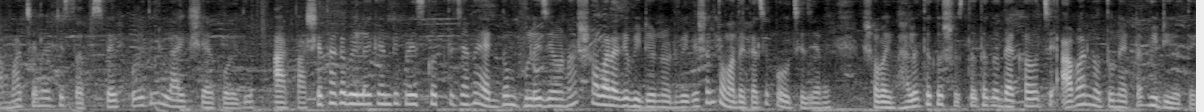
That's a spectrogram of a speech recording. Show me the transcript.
আমার চ্যানেলটি সাবস্ক্রাইব করে দিও, লাইক, শেয়ার করে দিও। আর পাশে থাকা বেল আইকনটি প্রেস করতে যেন একদম ভুলে যেও না, সবার আগে ভিডিও নোটিফিকেশন তোমাদের কাছে পৌঁছে যাবে। সবাই ভালো থেকো সুস্থ থেকো দেখা হচ্ছে আবার নতুন একটা ভিডিওতে।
